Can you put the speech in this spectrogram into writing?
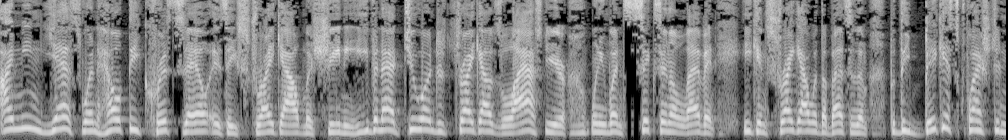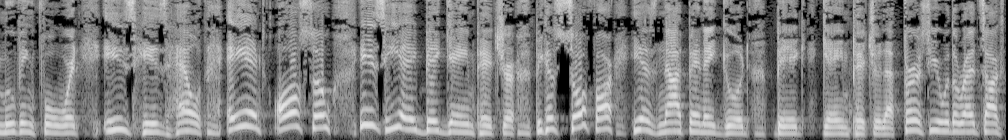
I mean, yes, when healthy, Chris Sale is a strikeout machine. He even had 200 strikeouts last year when he went 6 and 11. He can strike out with the best of them. But the biggest question moving forward is his health. And also, is he a big game pitcher? Because so far, he has not been a good big game pitcher. That first year with the Red Sox,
